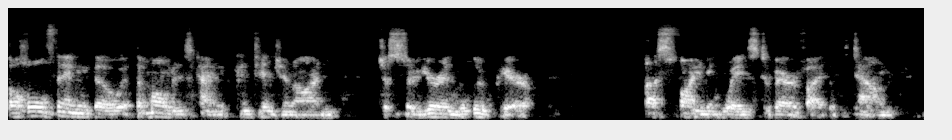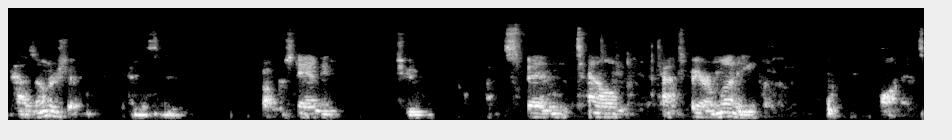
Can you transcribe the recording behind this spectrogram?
The whole thing, though, at the moment is kind of contingent on, just so you're in the loop here, us finding ways to verify that the town has ownership and is in proper standing to spend town taxpayer money on it.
